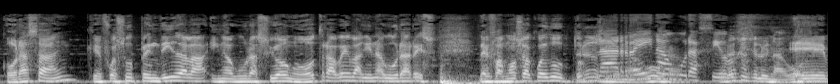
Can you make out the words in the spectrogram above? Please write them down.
Corazán, que fue suspendida la inauguración, o otra vez van a inaugurar eso, del famoso acueducto. La reinauguración. Eh,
